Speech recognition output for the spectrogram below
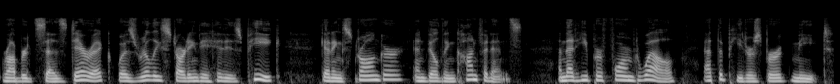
Robert says Derek was really starting to hit his peak, getting stronger and building confidence, and that he performed well at the Petersburg meet.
